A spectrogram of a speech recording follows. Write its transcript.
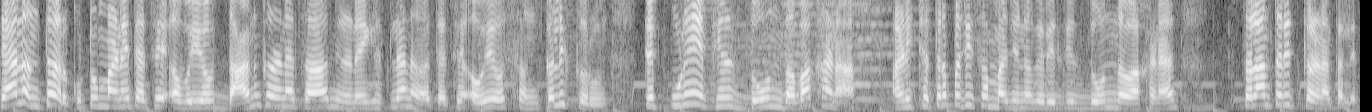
त्यानंतर कुटुंबाने त्याचे अवयव दान करण्याचा निर्णय घेतल्यानं त्याचे अवयव संकलित करून ते पुणे येथील दोन दवाखाना आणि छत्रपती संभाजीनगर येथील दोन दवाखान्यात स्थलांतरित करण्यात आलेत.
